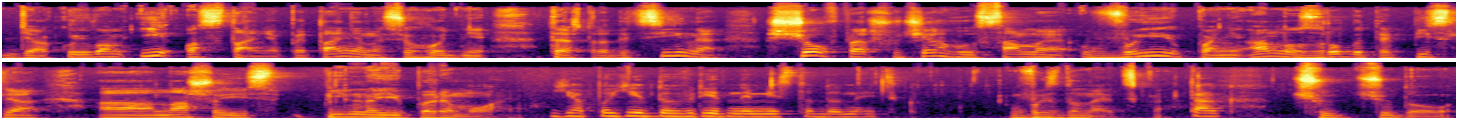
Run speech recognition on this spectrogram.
дякую вам. І останнє питання на сьогодні теж традиційне. Що в першу чергу саме ви, пані Анно, зробите після а, нашої спільної перемоги? Я поїду в рідне місто Донецьк. Ви з Донецька. Так. Чудово.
